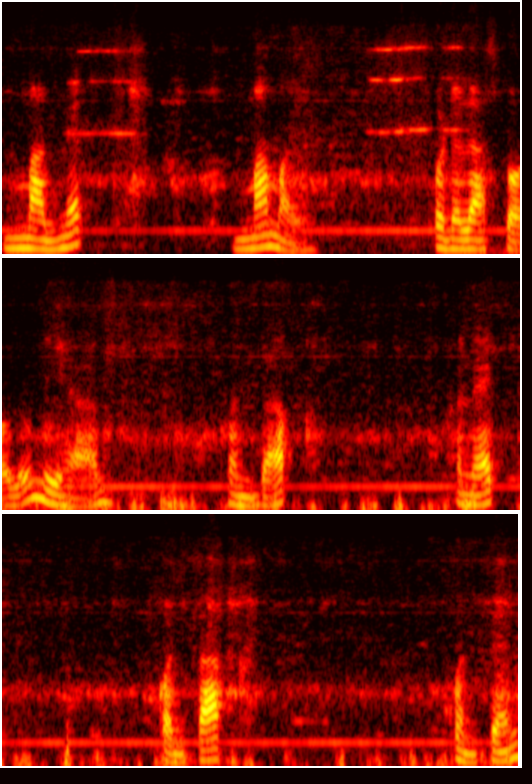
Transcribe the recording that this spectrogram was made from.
magnet, mammal. For the last column, we have conduct, connect, contact, consent,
